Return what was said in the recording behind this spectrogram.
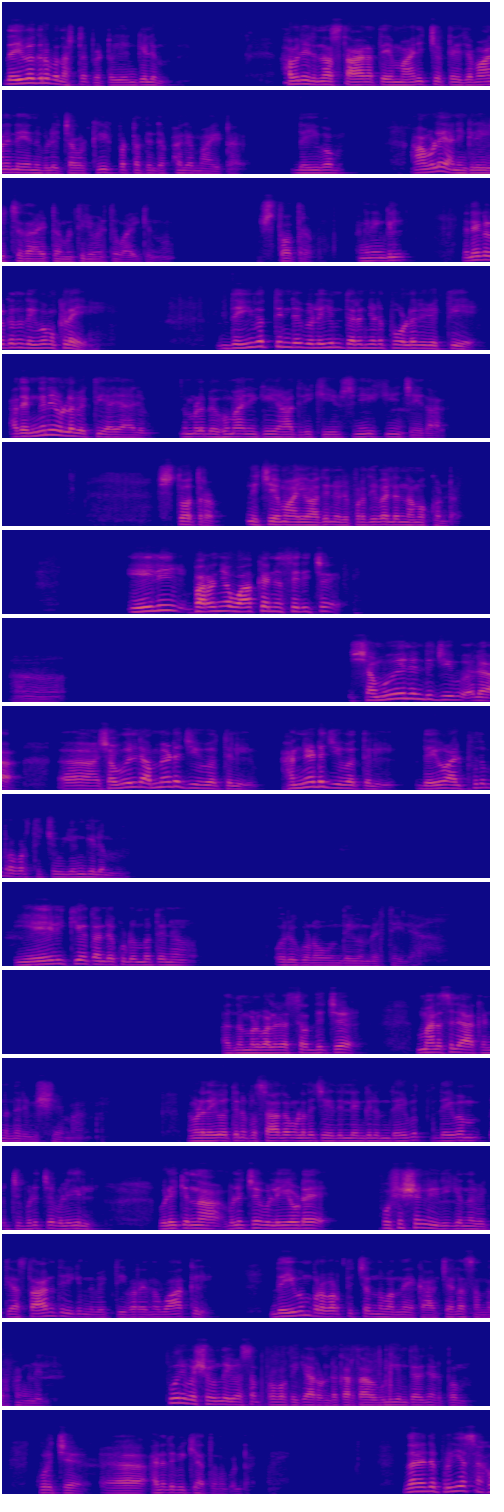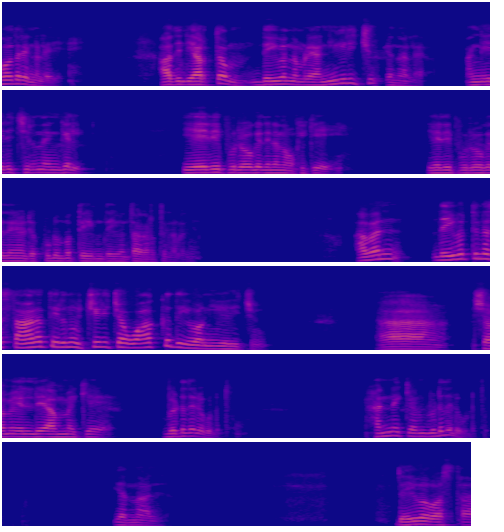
ദൈവകൃപ നഷ്ടപ്പെട്ടു. എങ്കിലും അവനിരുന്ന സ്ഥാനത്തെ മാനിച്ചിട്ട് യജമാനനെ എന്ന് വിളിച്ച് അവൾ കീഴ്പ്പെട്ടതിന്റെ ഫലമായിട്ട് ദൈവം അവളെ അനുഗ്രഹിച്ചതായിട്ട് നമ്മൾ തിരുവഴുത്ത് വായിക്കുന്നു. സ്തോത്രം. അങ്ങനെയെങ്കിൽ എന്നെ കേൾക്കുന്ന ദൈവമക്കളെ ദൈവത്തിന്റെ വിളിയും തിരഞ്ഞെടുപ്പും ഉള്ളൊരു വ്യക്തിയെ അതെങ്ങനെയുള്ള വ്യക്തിയായാലും നമ്മൾ ബഹുമാനിക്കുകയും ആദരിക്കുകയും സ്നേഹിക്കുകയും ചെയ്താൽ സ്തോത്രം. നിശ്ചയമായും അതിനൊരു പ്രതിഫലം നമുക്കുണ്ട്. ഏലി പറഞ്ഞ വാക്കനുസരിച്ച് ഷമുവേലിന്റെ ജീവ അല്ല ഷമുവേലിന്റെ അമ്മയുടെ ജീവിതത്തിൽ ഹന്നയുടെ ജീവിതത്തിൽ ദൈവം അത്ഭുതം പ്രവർത്തിച്ചു എങ്കിലും ഏലിക്കോ തന്റെ കുടുംബത്തിന് ഒരു ഗുണവും ദൈവം വരുത്തിയില്ല. അത് നമ്മൾ വളരെ ശ്രദ്ധിച്ച് മനസ്സിലാക്കേണ്ടുന്നൊരു വിഷയമാണ്. നമ്മൾ ദൈവത്തിന് പ്രസാദമുള്ളത് ചെയ്തില്ലെങ്കിലും ദൈവ ദൈവം വിളിച്ച വിളിയിൽ വിളിക്കുന്ന വിളിച്ച വിളിയുടെ പൊസിഷനിൽ ഇരിക്കുന്ന വ്യക്തി ആ സ്ഥാനത്തിരിക്കുന്ന വ്യക്തി പറയുന്ന വാക്കിൽ ദൈവം പ്രവർത്തിച്ചെന്ന് വന്നേക്കാം ചില സന്ദർഭങ്ങളിൽ. ഭൂരിപക്ഷവും ദൈവം പ്രവർത്തിക്കാറുണ്ട്. കർത്താവ് വിളിയും തിരഞ്ഞെടുപ്പും കുറിച്ച് അനുദപിക്കാത്തത് കൊണ്ട് എന്നാൽ എന്റെ പ്രിയ സഹോദരങ്ങളെ അതിന്റെ അർത്ഥം ദൈവം നമ്മളെ അംഗീകരിച്ചു എന്നല്ല. അംഗീകരിച്ചിരുന്നെങ്കിൽ ഏലി പുരോഗതിനെ നോക്കിക്കേ. ഏലി പുരോഗതിനെ കുടുംബത്തെയും ദൈവം തകർത്ത് കളഞ്ഞു. അവൻ ദൈവത്തിന്റെ സ്ഥാനത്തിരുന്ന് ഉച്ചരിച്ച വാക്ക് ദൈവം അംഗീകരിച്ചു. ഷമേലിന്റെ അമ്മയ്ക്ക് വിടുതൽ കൊടുത്തു. ഹന്നയ്ക്ക് അവൻ വിടുതൽ കൊടുത്തു. എന്നാൽ ദൈവവസ്ഥ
